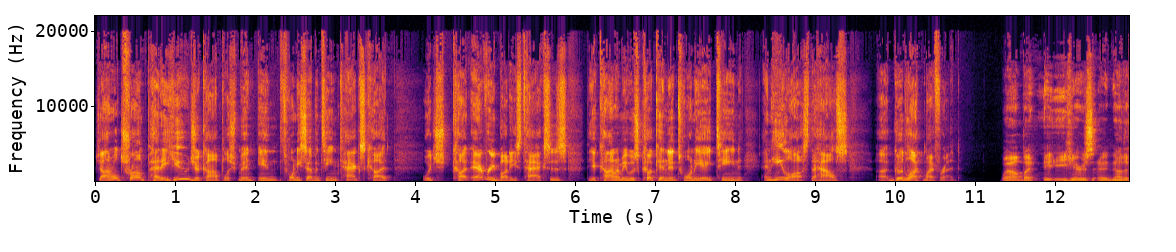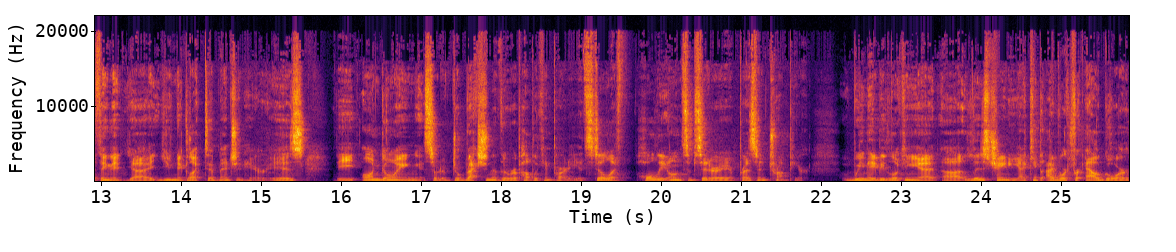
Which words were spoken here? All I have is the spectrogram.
Donald Trump had a huge accomplishment in 2017 tax cut which cut everybody's taxes. The economy was cooking in 2018, and he lost the House. Uh, good luck, my friend. Well, but here's another thing that uh, you neglect to mention here is the ongoing sort of direction of the Republican Party. It's still a wholly owned subsidiary of President Trump here. We may be looking at uh, Liz Cheney. I can't. I've worked for Al Gore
